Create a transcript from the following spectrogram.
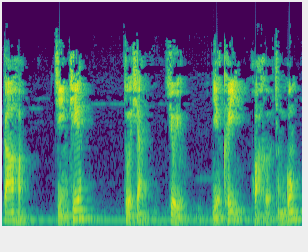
刚好紧贴坐下就有，也可以化合成功。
